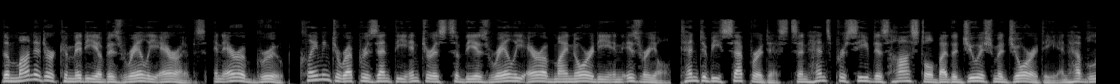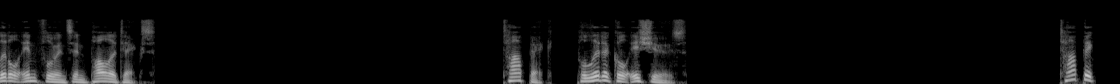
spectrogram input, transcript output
The Monitor Committee of Israeli Arabs, an Arab group, claiming to represent the interests of the Israeli Arab minority in Israel, tend to be separatists and hence perceived as hostile by the Jewish majority and have little influence in politics. Political issues Topic:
